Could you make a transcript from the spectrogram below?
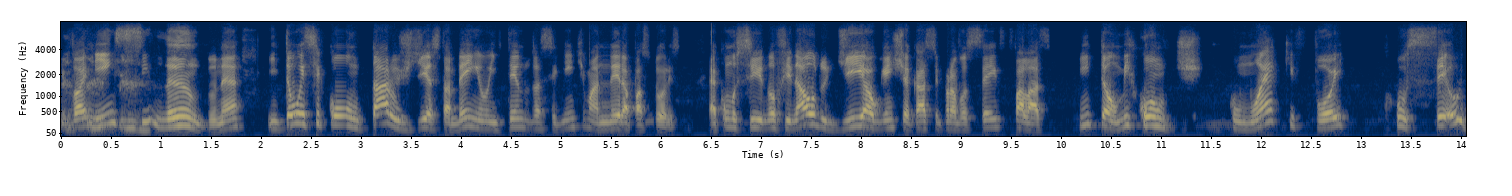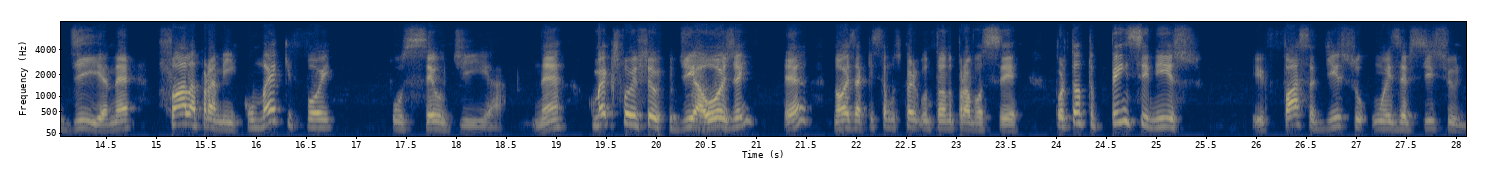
e vai me ensinando, né? Então, esse contar os dias também, eu entendo da seguinte maneira, pastores: é como se no final do dia alguém chegasse para você e falasse: então, me conte, como é que foi o seu dia, né? Fala para mim, como é que foi o seu dia, né? Como é que foi o seu dia hoje, hein? É? Nós aqui estamos perguntando para você. Portanto, pense nisso e faça disso um exercício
